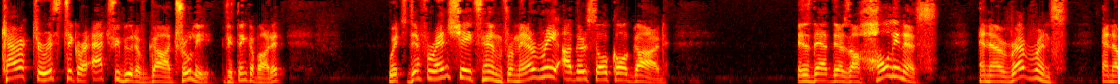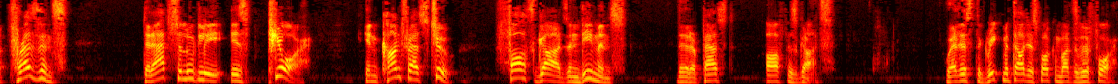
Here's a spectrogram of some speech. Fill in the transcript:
characteristic or attribute of God, truly, if you think about it, which differentiates him from every other so-called God, is that there's a holiness and a reverence and a presence that absolutely is pure in contrast to false gods and demons that are passed off as gods. Whether it's the Greek mythology, I've spoken about this before.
